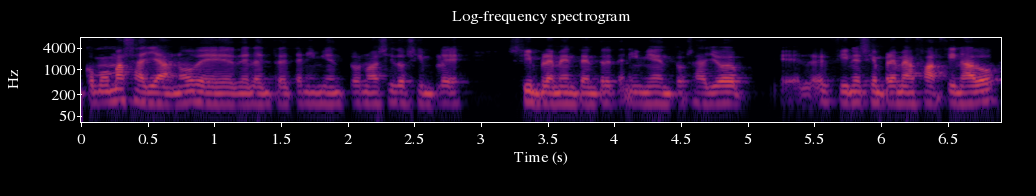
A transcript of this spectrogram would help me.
como más allá ¿no? de, del entretenimiento, no ha sido simple, simplemente entretenimiento. O sea, yo el, el, cine siempre me ha fascinado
